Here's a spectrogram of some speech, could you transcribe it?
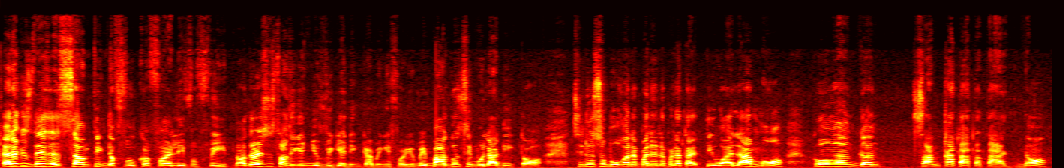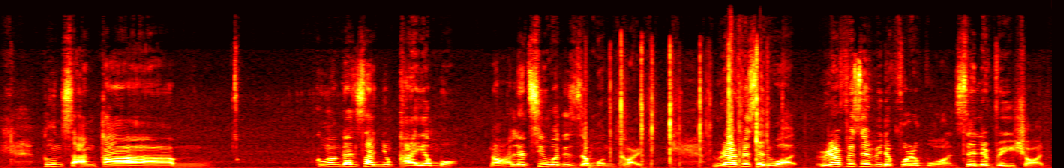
And because this is something the full for a leap of faith. Now, there's something a new beginning coming in for you. May bagong simula dito. Sinusubukan na pananampalataya at tiwala mo kung hanggang saan ka tatatag, no? Kung saan ka, um, kung hanggang saan yung kaya mo. No? Let's see what is the moon card. Represent what? Represent with the four of wands, celebration.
